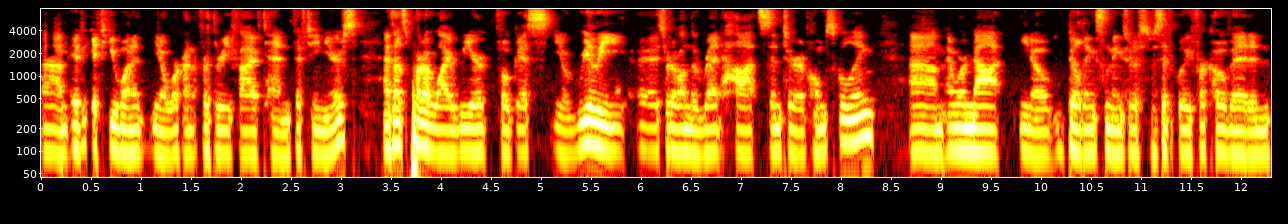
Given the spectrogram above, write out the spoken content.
um, if, if you want to, you know, work on it for three, five, 10, 15 years. And so that's part of why we are focused, you know, really uh, sort of on the red hot center of homeschooling. Um, and we're not, you know, building something sort of specifically for COVID. And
